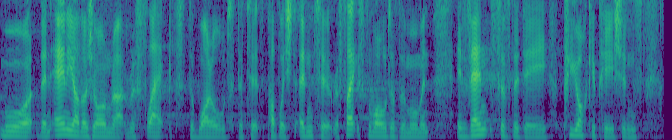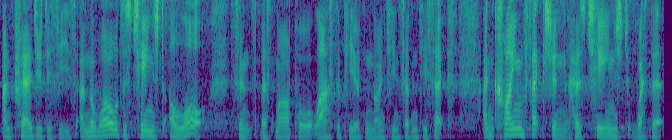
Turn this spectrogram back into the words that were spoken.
more than any other genre, reflects the world that it's published into. It reflects the world of the moment, events of the day, preoccupations, and prejudices. And the world has changed a lot since Miss Marple last appeared in 1976. And crime fiction has changed with it,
